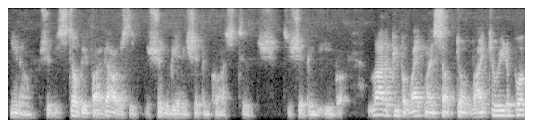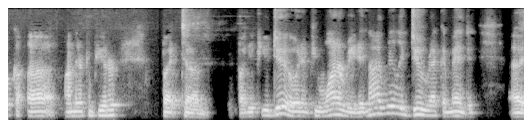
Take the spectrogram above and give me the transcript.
you know should be still be five dollars. There shouldn't be any shipping costs to to shipping the ebook. A lot of people like myself don't like to read a book uh, on their computer, but um, but if you do, and if you want to read it, and I really do recommend it, uh,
